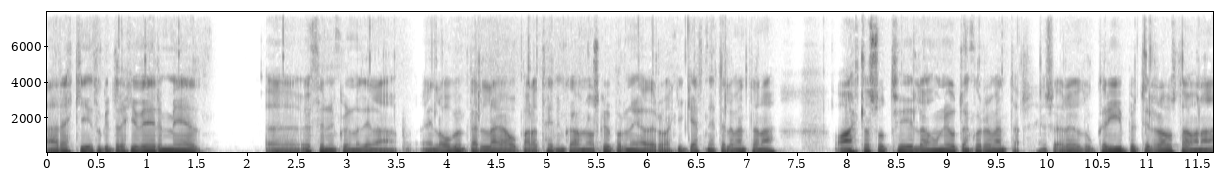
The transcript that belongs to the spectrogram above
það er ekki, þú getur ekki verið með uh, uppfinningurinn þína einlega ofinberlega og bara teiningu af henni á skrifborunni hjá þér og ekki gert neitt til að venda hana og ætla svo til að hún njóta einhverju vendar eins og er að þú grípur til ráðstafana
